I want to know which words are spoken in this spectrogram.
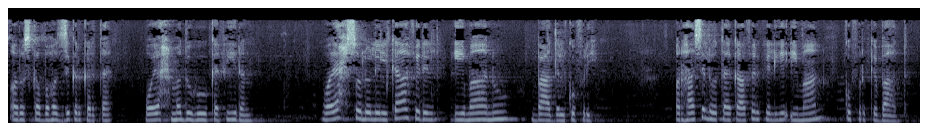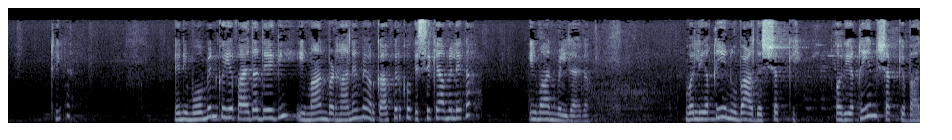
اور اس کا بہت ذکر کرتا ہے۔ ویحمدہ کثیرن۔ ویحصل للکافر الایمان بعد الکفری اور حاصل ہوتا ہے کافر کے لیے ایمان کفر کے بعد۔ ٹھیک ہے؟ یعنی مومن کو یہ فائدہ دے گی ایمان بڑھانے میں اور کافر کو اس سے کیا ملے گا؟ ایمان مل جائے گا۔ ول یقین بعد شک کی اور یقین شک کے بعد۔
